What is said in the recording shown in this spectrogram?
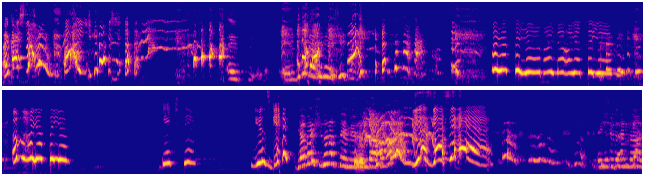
Arkadaşlar. Ay. Ezgi ben seni yaşıyorum. hayattayım. Hala hayattayım. Abla hayattayım. Geçtim. Yüz gel. Ya ben şuradan atlayamıyorum daha. Yüz gelsene. Eşhedü en la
